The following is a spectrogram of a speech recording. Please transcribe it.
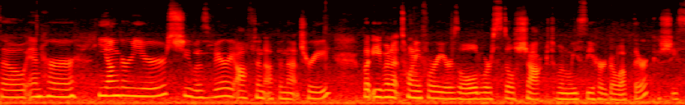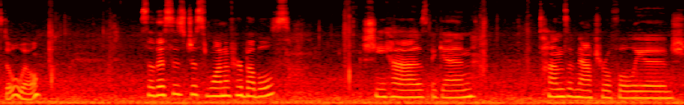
So in her younger years, she was very often up in that tree. But even at 24 years old, we're still shocked when we see her go up there because she still will. So this is just one of her bubbles. She has, again, tons of natural foliage,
